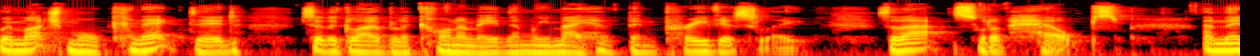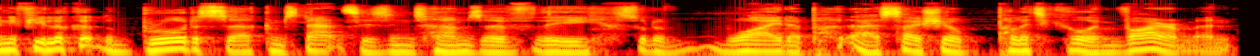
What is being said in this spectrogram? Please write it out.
we're much more connected to the global economy than we may have been previously. So that sort of helps. And then if you look at the broader circumstances in terms of the sort of wider uh, socio-political environment,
